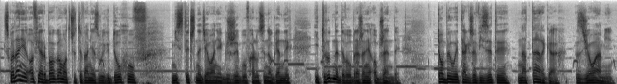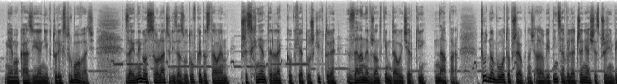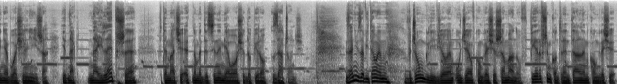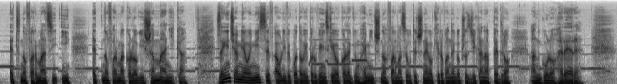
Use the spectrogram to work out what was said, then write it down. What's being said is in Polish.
Składanie ofiar bogom, odczytywanie złych duchów, mistyczne działanie grzybów halucynogennych i trudne do wyobrażenia obrzędy – to były także wizyty na targach z ziołami. Miałem okazję niektórych spróbować. Za jednego sola, czyli za złotówkę, dostałem przyschnięte lekko kwiatuszki, które zalane wrzątkiem dały cierpki napar. Trudno było to przełknąć, ale obietnica wyleczenia się z przeziębienia była silniejsza. Jednak najlepsze w temacie etnomedycyny miało się dopiero zacząć. Zanim zawitałem w dżungli, wziąłem udział w kongresie szamanów, pierwszym kontynentalnym kongresie etnofarmacji i etnofarmakologii szamanika. Zajęcia miały miejsce w auli wykładowej peruwiańskiego Kolegium Chemiczno-Farmaceutycznego kierowanego przez dziekana Pedro Angulo Herrera.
